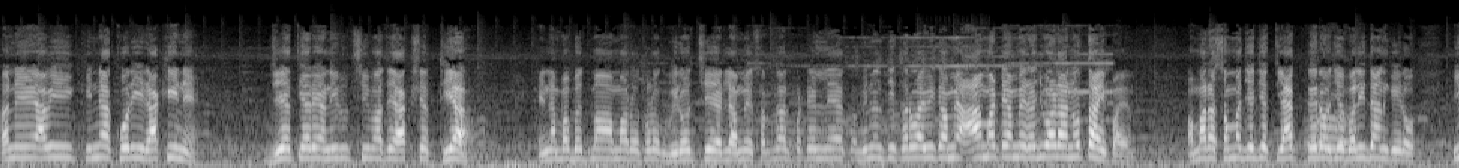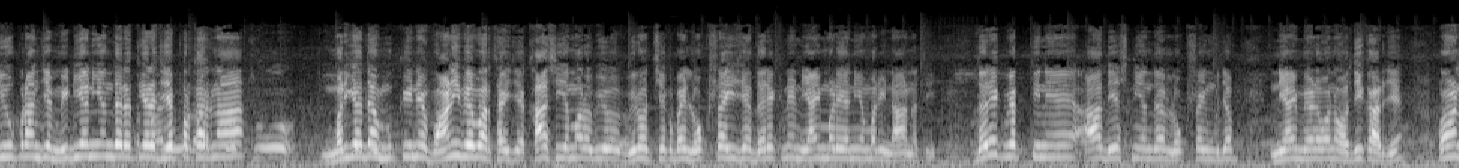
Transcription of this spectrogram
અને આવી કિન્નાખોરી રાખીને જે અત્યારે અનિરુદ્ધસિંહમાંથી આક્ષેપ થયા એના બાબતમાં અમારો થોડોક વિરોધ છે. એટલે અમે સરદાર પટેલને વિનંતી કરવા આવી કે અમે આ માટે અમે રજવાડા નહોતા આપ્યા એમ. અમારા સમાજે જે ત્યાગ કર્યો જે બલિદાન કર્યો એ ઉપરાંત જે મીડિયાની અંદર અત્યારે જે પ્રકારના મર્યાદા મૂકીને વાણી વ્યવહાર થાય છે. ખાસ એ અમારો વિરોધ છે કે ભાઈ લોકશાહી છે, દરેકને ન્યાય મળે એની અમારી ના નથી. દરેક વ્યક્તિને આ દેશની અંદર લોકશાહી મુજબ ન્યાય મેળવવાનો અધિકાર છે. પણ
